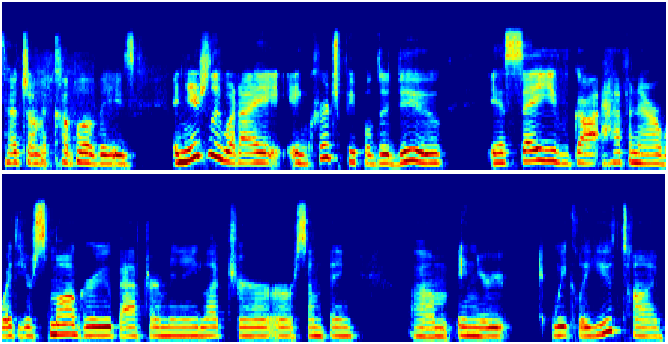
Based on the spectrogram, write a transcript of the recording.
touch on a couple of these. And usually what i encourage people to do is say you've got half an hour with your small group after a mini lecture or something um, in your weekly youth time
